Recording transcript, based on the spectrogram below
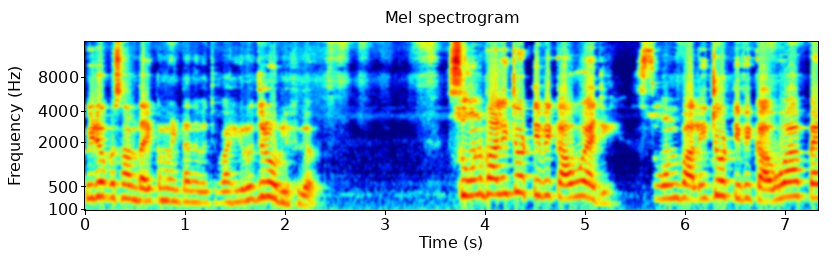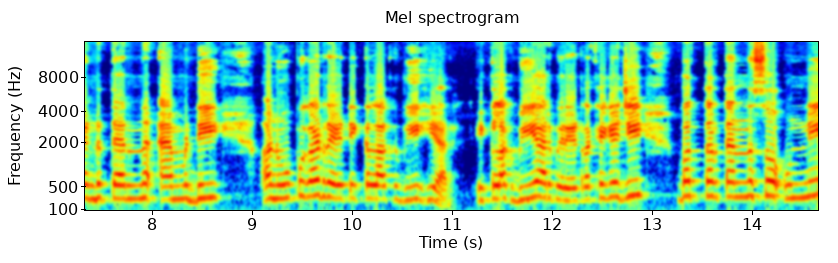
ਵੀਡੀਓ ਪਸੰਦ ਆਈ ਕਮੈਂਟਾਂ ਦੇ ਵਿੱਚ ਵਾਹਿਗੁਰੂ ਜ਼ਰੂਰ ਲਿਖ ਦਿਓ। ਸੂਣ ਵਾਲੀ ਝੋਟੀ ਵਿਕਾਊ ਹੈ ਜੀ। ਸੂਣ ਵਾਲੀ ਝੋਟੀ ਵਿਕਾਊ ਆ, ਪਿੰਡ 3 ਡੀ ਅਨੂਪਗੜ ਰੇਟ 1 ਲੱਖ 20 ਹਜ਼ਾਰ। 1 ਲੱਖ 20 ਹਜ਼ਾਰ ਰੁਪਏ ਰੇਟ ਰੱਖੇ ਗਏ ਜੀ 72319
